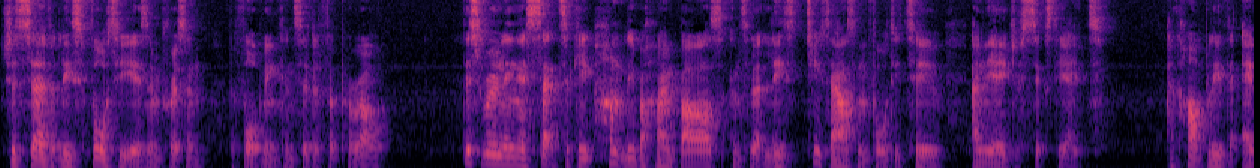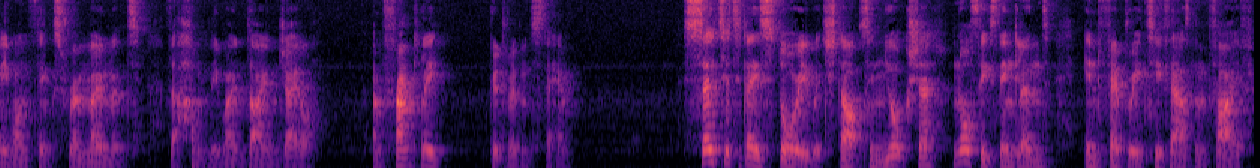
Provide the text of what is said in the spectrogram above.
should serve at least 40 years in prison before being considered for parole. This ruling is set to keep Huntley behind bars until at least 2042 and the age of 68. I can't believe that anyone thinks for a moment that Huntley won't die in jail. And frankly, good riddance to him. So to today's story, which starts in Yorkshire, North East England, in February 2005.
